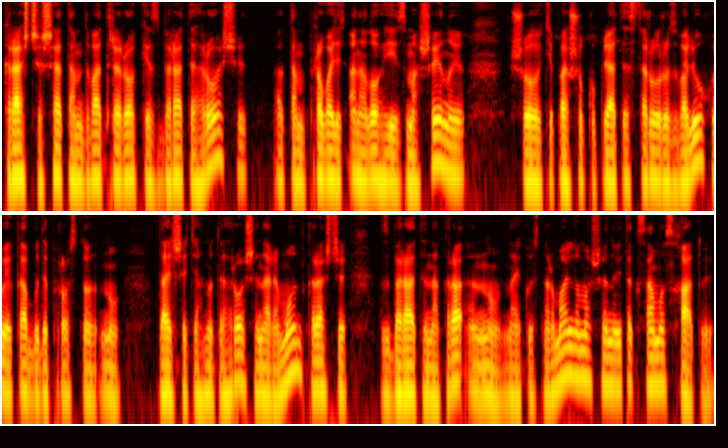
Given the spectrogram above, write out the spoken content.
краще ще там 2-3 роки збирати гроші, а там проводять аналогії з машиною, що типа, що купляти стару розвалюху, яка буде просто ну, далі тягнути гроші на ремонт, краще збирати на, ну, на якусь нормальну машину, і так само з хатою.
